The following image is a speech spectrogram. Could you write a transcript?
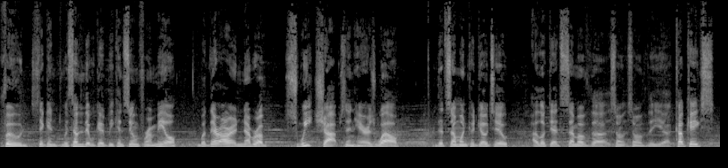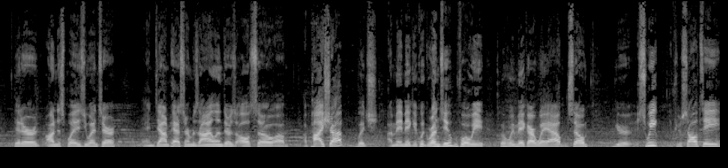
food, sticking with something that we could be consumed for a meal, but there are a number of sweet shops in here as well that someone could go to. I looked at some of the some, some of the uh, cupcakes that are on display as you enter, and down past Irma's Island, there's also um, a pie shop, which I may make a quick run to before we before we make our way out. So, you're sweet, if you're salty,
